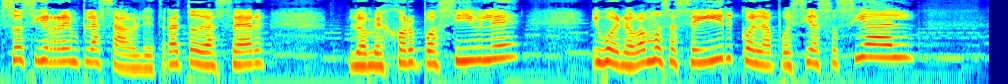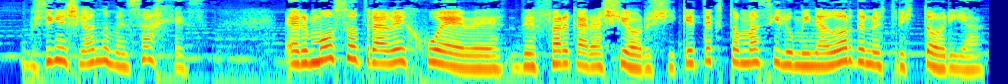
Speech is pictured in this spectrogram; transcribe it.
Sos irreemplazable, trato de hacer lo mejor posible. Y bueno, vamos a seguir con la poesía social. Me siguen llegando mensajes. Hermoso otra vez jueves de Fer Karagiorgi. Qué texto más iluminador de nuestra historia.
